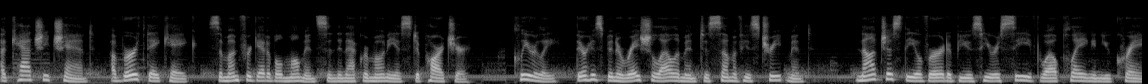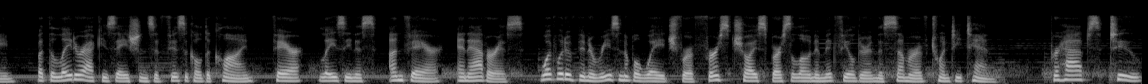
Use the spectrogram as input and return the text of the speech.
A catchy chant, a birthday cake, some unforgettable moments and an acrimonious departure. Clearly, there has been a racial element to some of his treatment. Not just the overt abuse he received while playing in Ukraine, but the later accusations of physical decline, fair, laziness, unfair, and avarice, what would have been a reasonable wage for a first choice Barcelona midfielder in the summer of 2010. Perhaps, too,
